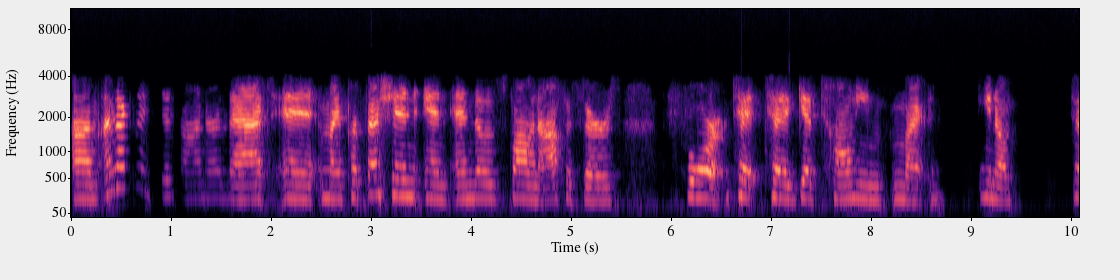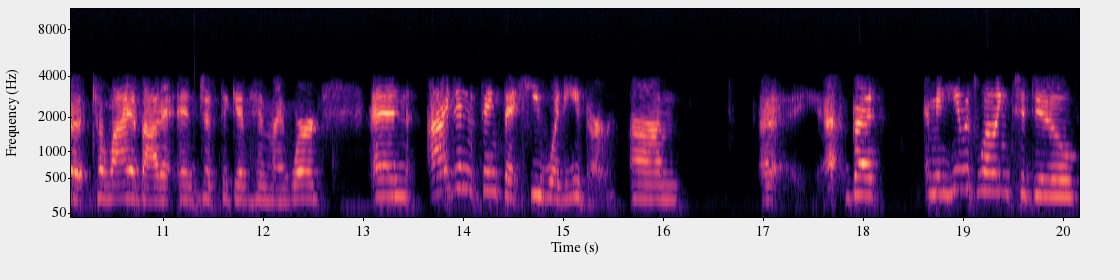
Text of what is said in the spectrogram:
um, I'm not going to dishonor that and my profession and and those fallen officers for to to give Tony my, you know, to to lie about it and just to give him my word. And I didn't think that he would either. Um, uh, but I mean, he was willing to do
